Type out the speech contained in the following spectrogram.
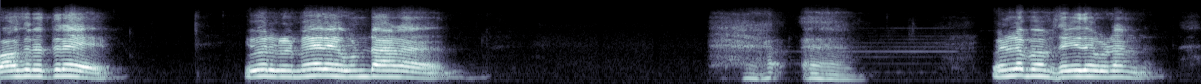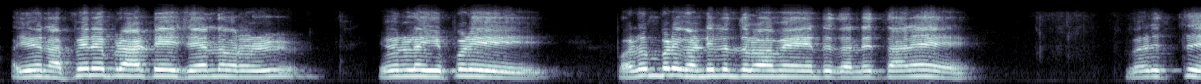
பாசுரத்திலே இவர்கள் மேலே உண்டான விண்ணப்பம் செய்தவுடன் ஐயோ நப்பினை பிராட்டியை சேர்ந்தவர்கள் இவர்களை இப்படி படும்படி கண்டிருந்துள்ளோமே என்று தன்னைத்தானே வெறுத்து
